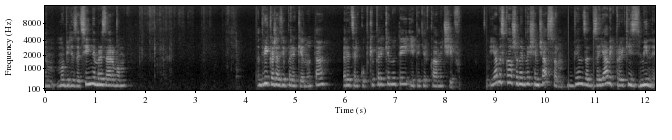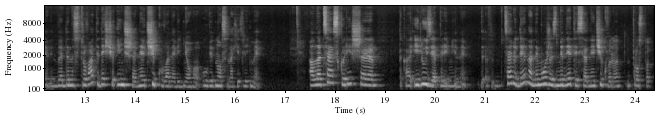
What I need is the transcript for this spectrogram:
ем, мобілізаційним резервом. Двійка жезлів перекинута, рицарь кубків перекинутий і п'ятірка мечів. Я би сказала, що найближчим часом він заявить про якісь зміни. Він буде демонструвати дещо інше, неочікуване від нього у відносинах із людьми. Але це скоріше така ілюзія переміни. Ця людина не може змінитися неочікувано. Просто,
